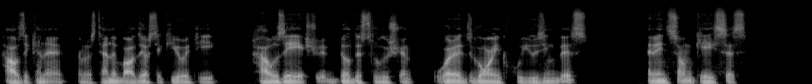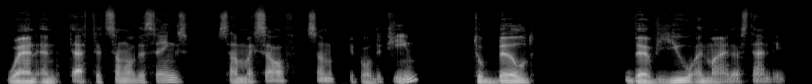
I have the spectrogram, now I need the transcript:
how they connect, understand about their security, how they actually build the solution, where it's going, who using this. And in some cases, when and tested some of the things, some myself, some people on the team, to build the view and my understanding.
